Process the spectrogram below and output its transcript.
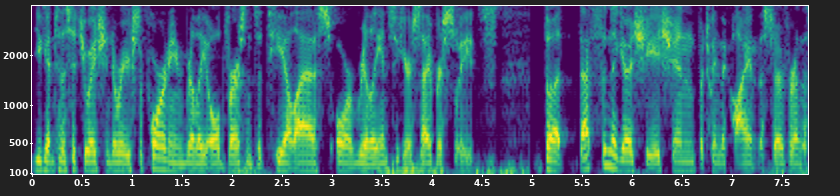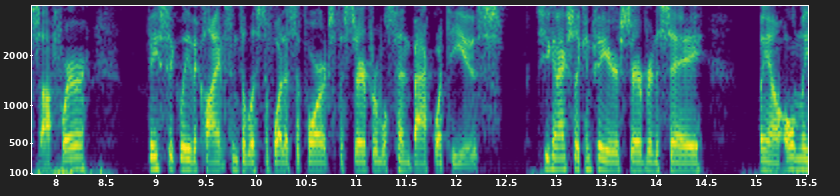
you get into the situation where you're supporting really old versions of TLS or really insecure cipher suites. But that's the negotiation between the client, the server, and the software basically the client sends a list of what it supports. The server will send back what to use. So you can actually configure your server to say, you know, only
